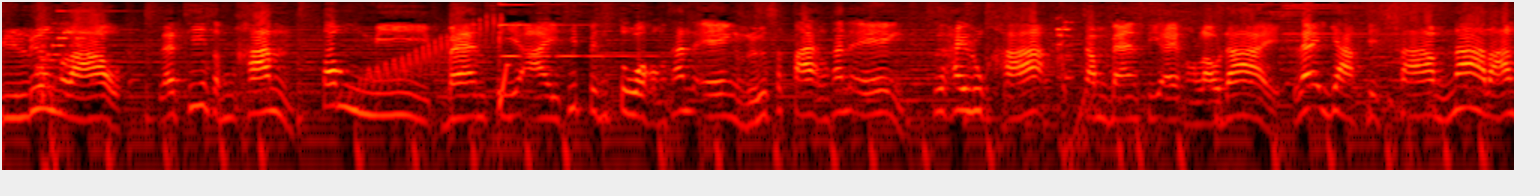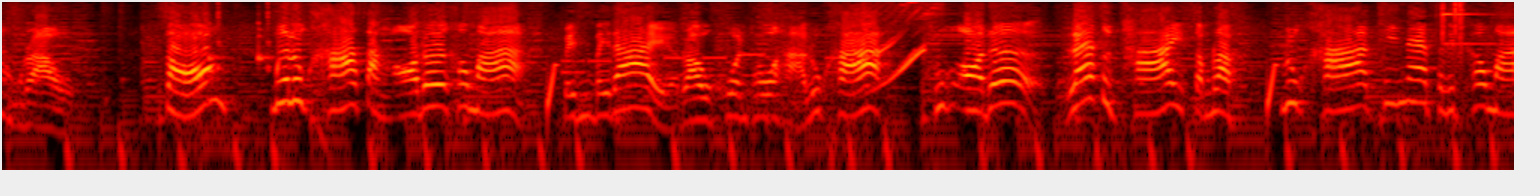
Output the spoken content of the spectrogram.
มีเรื่องราว และที่สำคัญต้องมีแบรนด์ CI ที่เป็นตัวของท่านเอง หรือสไตล์ของท่านเอง เพื่อให้ลูกค้าจำแบรนด์ CI ของเราได้ และอยากติดตามหน้าร้านของเรา 2. เมื่อลูกค้าสั่งออเดอร์เข้ามา เป็นไปได้เราควรโทรหาลูกค้า ทุกออเดอร์ และสุดท้ายสำหรับลูกค้าที่แนบสลิปเข้ามา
